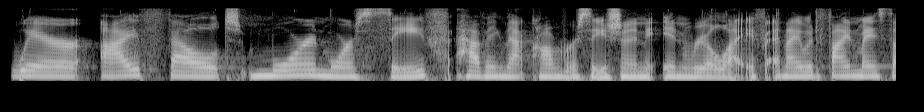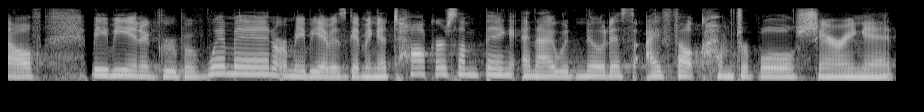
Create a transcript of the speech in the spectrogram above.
where I felt more and more safe having that conversation in real life. And I would find myself maybe in a group of women, or maybe I was giving a talk or something, and I would notice I felt comfortable sharing it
